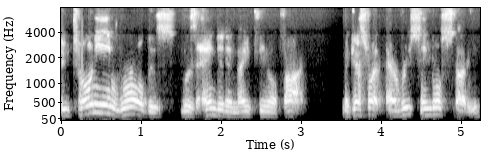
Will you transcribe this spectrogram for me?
Newtonian world is was ended in 1905. But guess what? Every single study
